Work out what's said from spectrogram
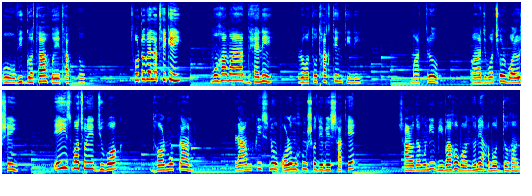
ও অভিজ্ঞতা হয়ে থাকত। ছোটবেলা থেকেই মহামায়ার ধ্যানে রত থাকতেন তিনি। মাত্র পাঁচ বছর বয়সেই তেইশ বছরের যুবক ধর্মপ্রাণ রামকৃষ্ণ পরমহংসদেবের সাথে সারদামণি বিবাহ বন্ধনে আবদ্ধ হন।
